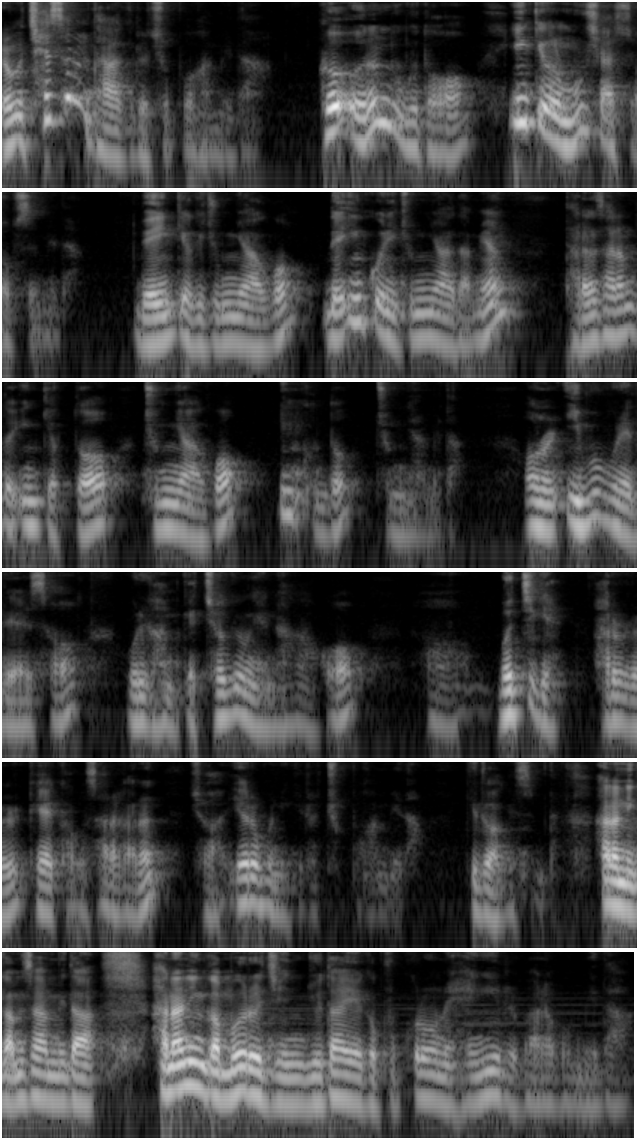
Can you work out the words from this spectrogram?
여러분 최선을 다하기를 축복합니다. 그 어느 누구도 인격을 무시할 수 없습니다. 내 인격이 중요하고 내 인권이 중요하다면 다른 사람도 인격도 중요하고 인권도 중요합니다. 오늘 이 부분에 대해서 우리가 함께 적용해 나가고 어, 멋지게 하루를 계획하고 살아가는 저와 여러분이기를 축복합니다. 기도하겠습니다. 하나님 감사합니다. 하나님과 멀어진 유다의 그 부끄러운 행위를 바라봅니다.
